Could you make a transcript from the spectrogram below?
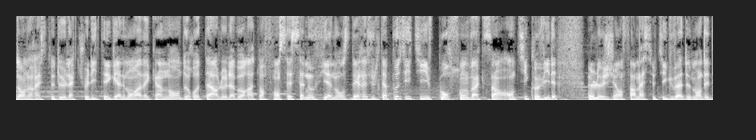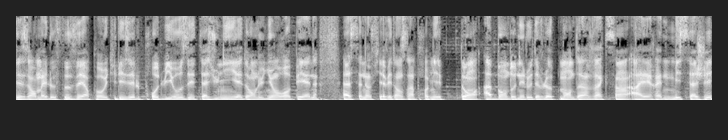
Dans le reste de l'actualité également, avec un an de retard, le laboratoire français Sanofi annonce des résultats positifs pour son vaccin anti-Covid. Le géant pharmaceutique va demander désormais le feu vert pour utiliser le produit aux États-Unis et dans l'Union européenne. Sanofi avait dans un premier temps abandonné le développement d'un vaccin ARN messager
